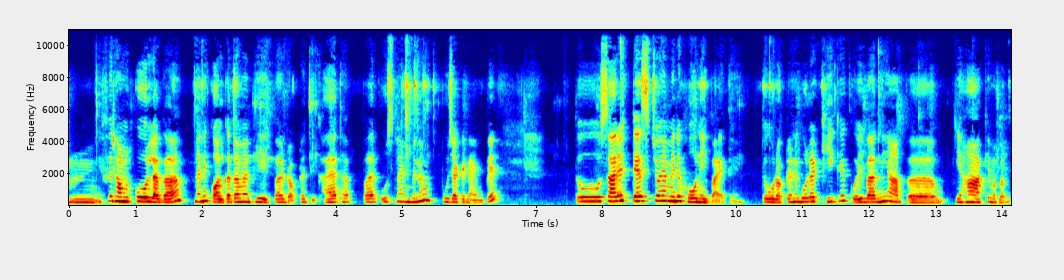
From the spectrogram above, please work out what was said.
हम्म, फिर हमको लगा मैंने कोलकाता में भी एक बार डॉक्टर दिखाया था पर उस टाइम पे ना पूजा के टाइम पे तो सारे टेस्ट जो है मेरे हो नहीं पाए थे। तो डॉक्टर ने बोला ठीक है कोई बात नहीं आप यहाँ आके मतलब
